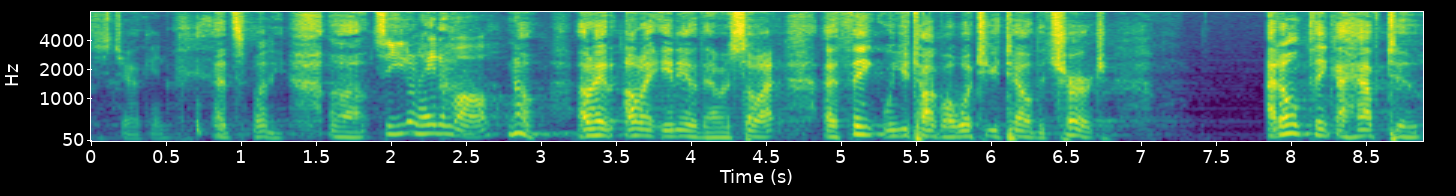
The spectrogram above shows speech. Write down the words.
just joking. That's funny. Uh, so you don't hate them all? No, I don't hate, I don't hate any of them. And so I, I think when you talk about what you tell the church, I don't think I have to,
